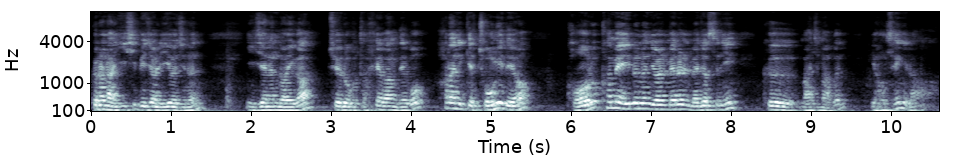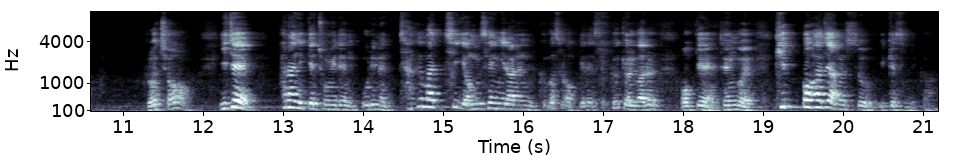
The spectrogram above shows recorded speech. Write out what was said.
그러나 22절 이어지는 이제는 너희가 죄로부터 해방되고 하나님께 종이 되어 거룩함에 이르는 열매를 맺었으니 그 마지막은 영생이라. 그렇죠. 이제 하나님께 종이 된 우리는 자그마치 영생이라는 그것을 얻게 됐어요. 그 결과를 얻게 된 거예요. 기뻐하지 않을 수 있겠습니까?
